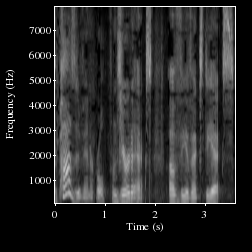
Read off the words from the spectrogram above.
the positive integral, from 0 to x of v of x dx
